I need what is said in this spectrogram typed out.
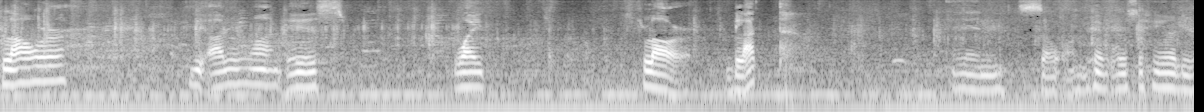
Flower. The other one is white flower glut and so on. We have also here the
